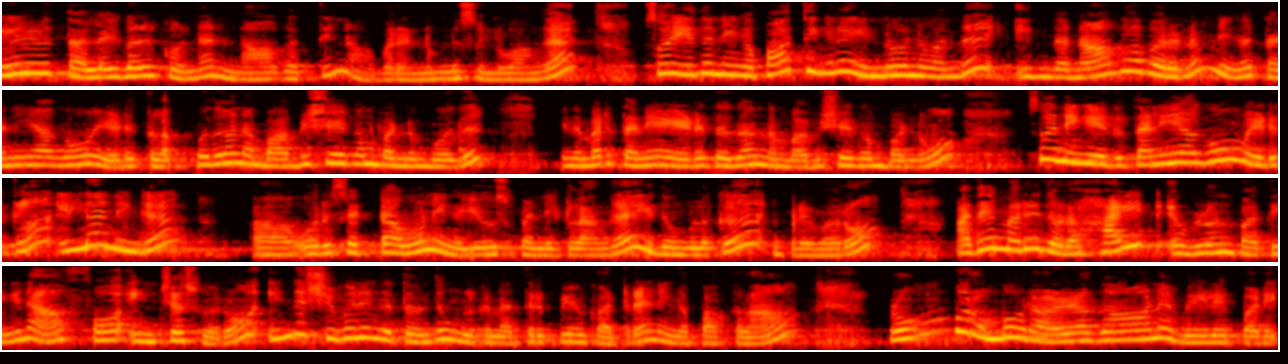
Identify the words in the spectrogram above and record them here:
ஏழு தலைகள் கொண்ட நாகத்தின் ஆபரணம்னு சொல்லுவாங்க. ஸோ இதை நீங்க பாத்தீங்கன்னா இன்னொன்று வந்து இந்த நாகாபரணம் நீங்க தனியாகவும் எடுக்கலாம். பொதுவாக நம்ம அபிஷேகம் பண்ணும்போது இந்த மாதிரி தனியாக எடுத்து தான் நம்ம அபிஷேகம் பண்ணுவோம். ஸோ நீங்க இது தனியாகவும் எடுக்கலாம். இல்லை நீங்க ஒரு செட்டாகவும் நீங்கள் யூஸ் பண்ணிக்கலாங்க. இது உங்களுக்கு இப்படி வரும். அதே மாதிரி இதோட ஹைட் எவ்வளோன்னு பார்த்தீங்கன்னா ஃபோர் இன்ச்சஸ் வரும். இந்த சிவலிங்கத்தை வந்து உங்களுக்கு நான் திருப்பியும் காட்டுறேன். நீங்கள் பார்க்கலாம். ரொம்ப ரொம்ப ஒரு அழகான வேலைப்பாடு.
